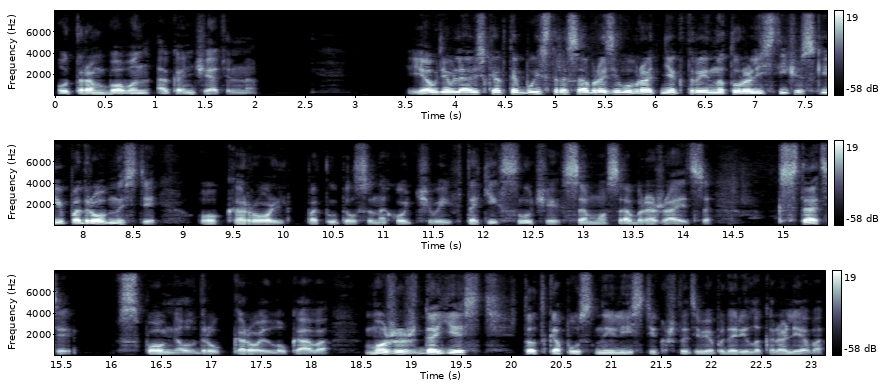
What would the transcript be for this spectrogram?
утрамбован окончательно. Я удивляюсь, как ты быстро сообразил убрать некоторые натуралистические подробности. О, король, потупился находчивый, в таких случаях само соображается. Кстати, вспомнил вдруг король лукаво, — Можешь доесть тот капустный листик, что тебе подарила королева.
